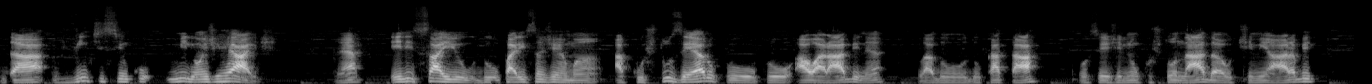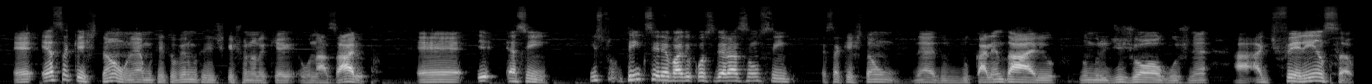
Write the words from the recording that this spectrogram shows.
dá 25 milhões de reais, né? Ele saiu do Paris Saint-Germain a custo zero para o Al Arabi, né? Lá do, do Catar, ou seja, ele não custou nada ao time árabe. É, essa questão, né? Estou vendo muita gente questionando aqui o Nazário. É, assim, isso tem que ser levado em consideração, sim essa questão né, do, do calendário, número de jogos, né? A, a, diferença,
